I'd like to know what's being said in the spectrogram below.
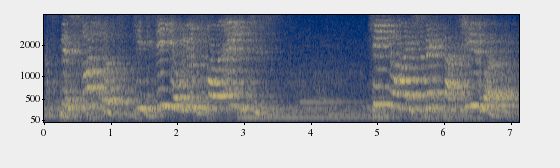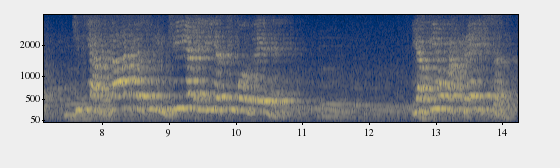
As pessoas diziam e os doentes tinham a expectativa de que as águas um dia iriam se mover. E havia uma crença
